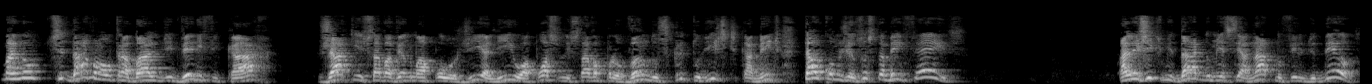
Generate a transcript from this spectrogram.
mas não se davam ao trabalho de verificar já que estava havendo uma apologia ali, o apóstolo estava provando escrituristicamente, tal como Jesus também fez, a legitimidade do messianato do Filho de Deus,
